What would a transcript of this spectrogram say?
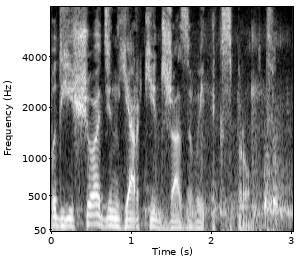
под еще один яркий джазовый экспромт.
